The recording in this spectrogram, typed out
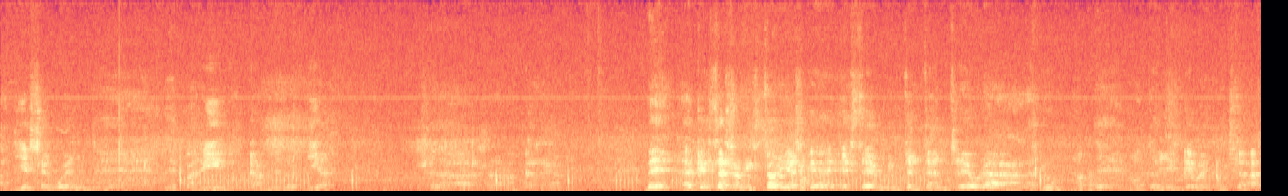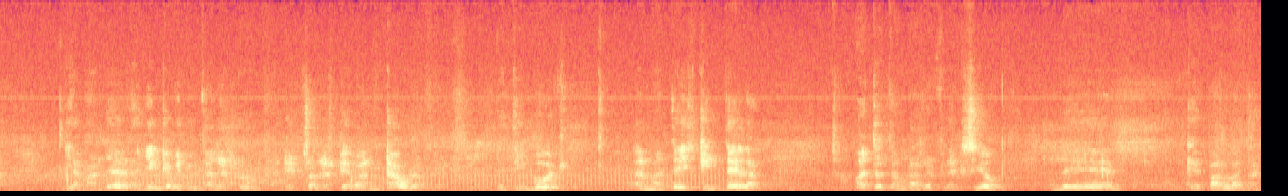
al dia següent de, de parir, al cap de dos dies. se la, se la van carregar. Bé, aquestes són històries que estem intentant treure a la llum, no? de molta gent que va lluitar i a part de la gent que va lluitar en els grups. Aquests són els que van caure detinguts. El mateix Quintela fa tota una reflexió de, que parla tan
